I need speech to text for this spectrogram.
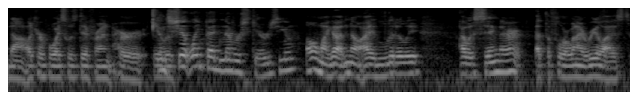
not like her voice was different her and was shit like that never scares you. oh my god no I literally I was sitting there at the floor when I realized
